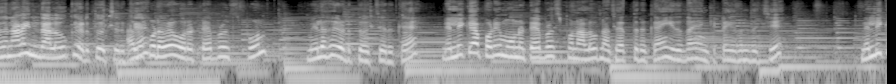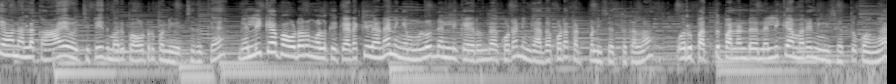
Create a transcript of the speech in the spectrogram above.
அதனால இந்த அளவுக்கு எடுத்து வச்சிருக்கேன். அது கூடவே ஒரு டேபிள் ஸ்பூன் மிளகு எடுத்து வச்சிருக்கேன். நெல்லிக்காய் பொடி மூணு டேபிள் ஸ்பூன் அளவு நான் சேர்த்துருக்கேன். இதுதான் என்கிட்ட இருந்துச்சு. நெல்லிக்காவை நல்லா காய வச்சுட்டு இது மாதிரி பவுடர் பண்ணி வச்சுருக்கேன். நெல்லிக்காய் பவுடர் உங்களுக்கு கிடைக்கலன்னா நீங்கள் முழு நெல்லிக்காய் இருந்தால் கூட நீங்கள் அதை கூட கட் பண்ணி சேர்த்துக்கலாம். ஒரு பத்து பன்னெண்டு நெல்லிக்காய் மாதிரி நீங்கள் சேர்த்துக்கோங்க.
